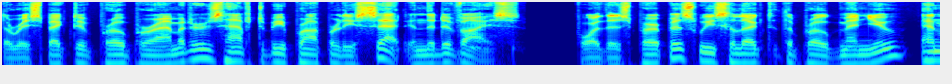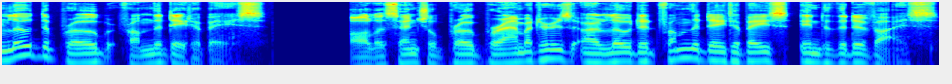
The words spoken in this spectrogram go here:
The respective probe parameters have to be properly set in the device. For this purpose, we select the probe menu and load the probe from the database. All essential probe parameters are loaded from the database into the device.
